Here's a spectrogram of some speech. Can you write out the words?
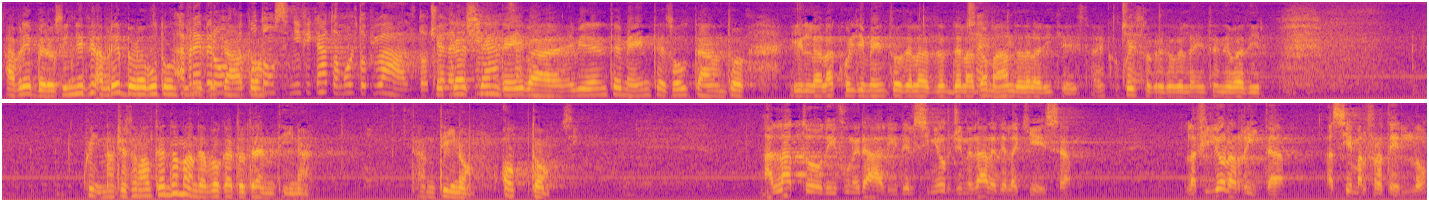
avrebbero, signifi- avrebbero, avuto, un avrebbero significato avuto un significato molto più alto. Cioè che trascendeva vicinanza... evidentemente soltanto il, l'accoglimento della, della certo. domanda, della richiesta. Ecco, certo. questo credo che lei intendeva dire. Qui non ci sono altre domande, Avvocato Trantina. Tantino, 8. Sì. All'atto dei funerali del signor generale della Chiesa, la figliola Rita, assieme al fratello,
